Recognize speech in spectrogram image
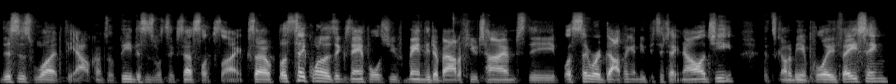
this is what the outcomes will be. This is what success looks like. So let's take one of those examples you've bandied about a few times. The let's say we're adopting a new piece of technology that's going to be employee facing.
